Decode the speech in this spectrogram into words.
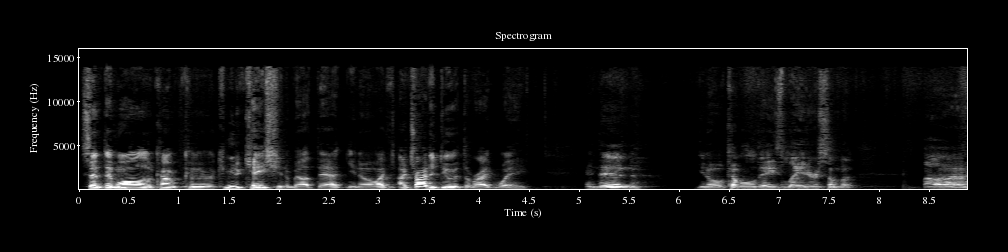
sent them all com- communication about that. You know, I, I tried to do it the right way. And then, you know, a couple of days later, some uh,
